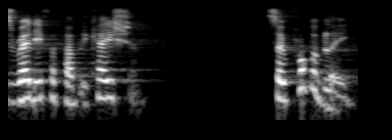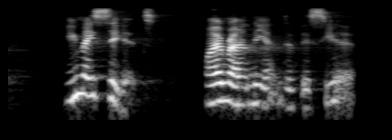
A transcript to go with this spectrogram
is ready for publication. So probably you may see it by around the end of this year.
